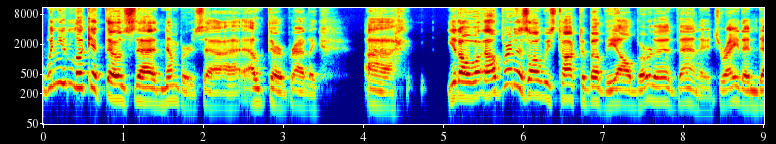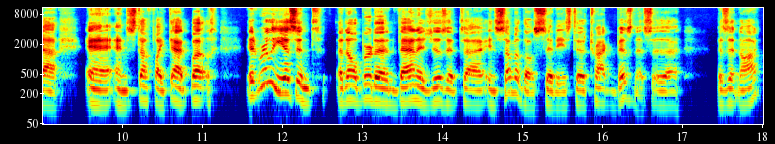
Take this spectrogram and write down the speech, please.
when you look at those uh, numbers uh, out there, Bradlee, uh, you know, Alberta's always talked about the Alberta advantage, right? And, uh, and, and stuff like that. Well, it really isn't an Alberta advantage, is it, uh, in some of those cities to attract business? Uh, is it not?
